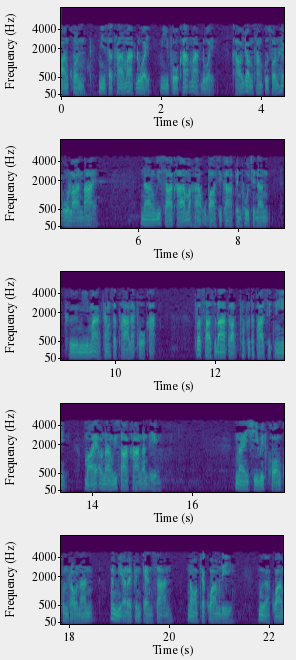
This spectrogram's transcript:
บางคนมีศรัทธามากด้วย มีโภคะมากด้วย เขาย่อมทำกุศลให้โอฬารได้ นางวิสาขามหาอุบาสิกาเป็นผู้เช่นนั้น คือมีมากทั้งศรัทธาและโภคะ พระศาสดาตรัสพระพุทธภาษิตนี้ หมายเอานางวิสาขานั่นเอง ในชีวิตของคนเรานั้นไม่มีอะไรเป็นแก่นสาร นอกจากความดี เมื่อความ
